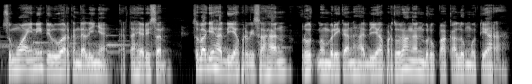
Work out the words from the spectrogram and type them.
Semua ini di luar kendalinya, kata Harrison. Sebagai hadiah perpisahan, Ruth memberikan hadiah pertunangan berupa kalung mutiara.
